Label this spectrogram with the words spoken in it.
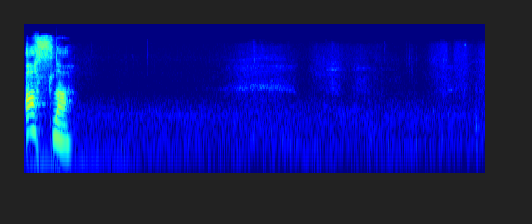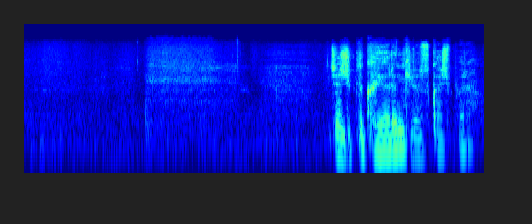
Asla. Cacıklı kıyarın kilosu kaç para?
